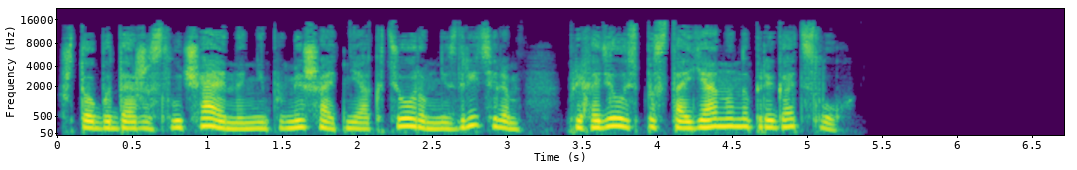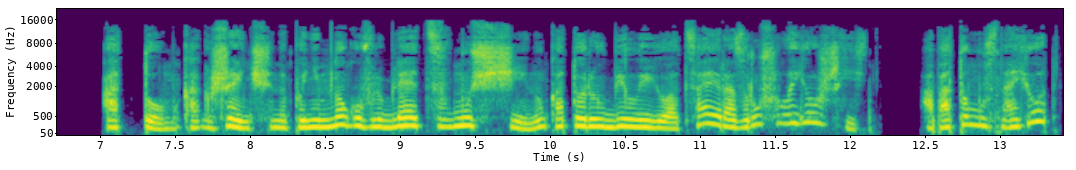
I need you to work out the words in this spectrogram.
чтобы даже случайно не помешать ни актерам, ни зрителям, приходилось постоянно напрягать слух. О том, как женщина понемногу влюбляется в мужчину, который убил ее отца и разрушил ее жизнь а потом узнает,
